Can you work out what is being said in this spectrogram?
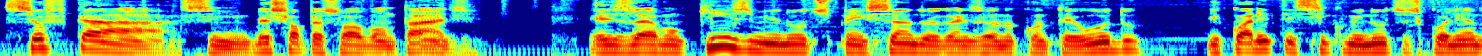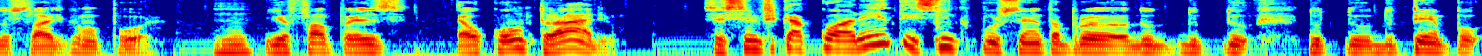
se eu ficar assim, deixar o pessoal à vontade, eles levam 15 minutos pensando e organizando o conteúdo e 45 minutos escolhendo o slide que vão pôr. Uhum. E eu falo para eles: é o contrário. Você sempre ficar 45% do, do, do, do, do tempo,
